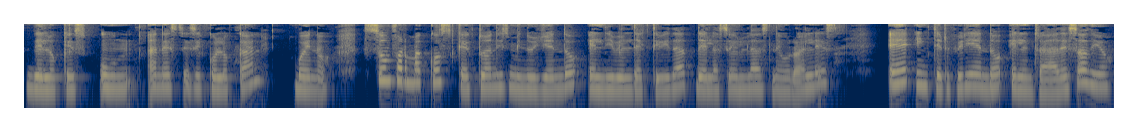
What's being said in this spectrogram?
de lo que es un anestésico local, bueno, son fármacos que actúan disminuyendo el nivel de actividad de las células neurales e interfiriendo en la entrada de sodio,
